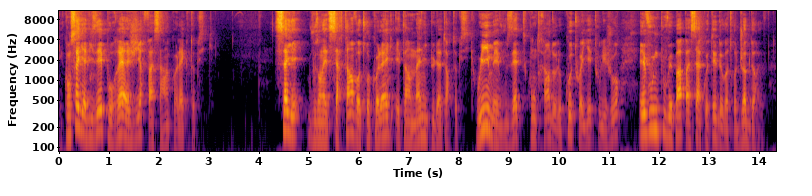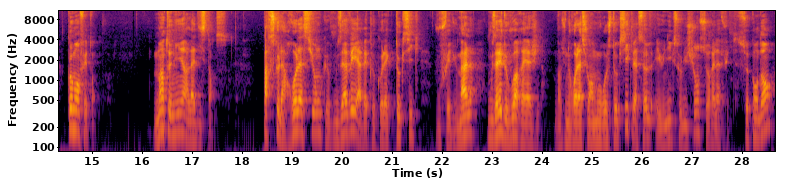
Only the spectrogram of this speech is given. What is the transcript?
Les conseils avisés pour réagir face à un collègue toxique. Ça y est, vous en êtes certain, votre collègue est un manipulateur toxique. Oui, mais vous êtes contraint de le côtoyer tous les jours et vous ne pouvez pas passer à côté de votre job de rêve. Comment fait-on? Maintenir la distance. Parce que la relation que vous avez avec le collègue toxique vous fait du mal, vous allez devoir réagir. Dans une relation amoureuse toxique, la seule et unique solution serait la fuite. Cependant,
